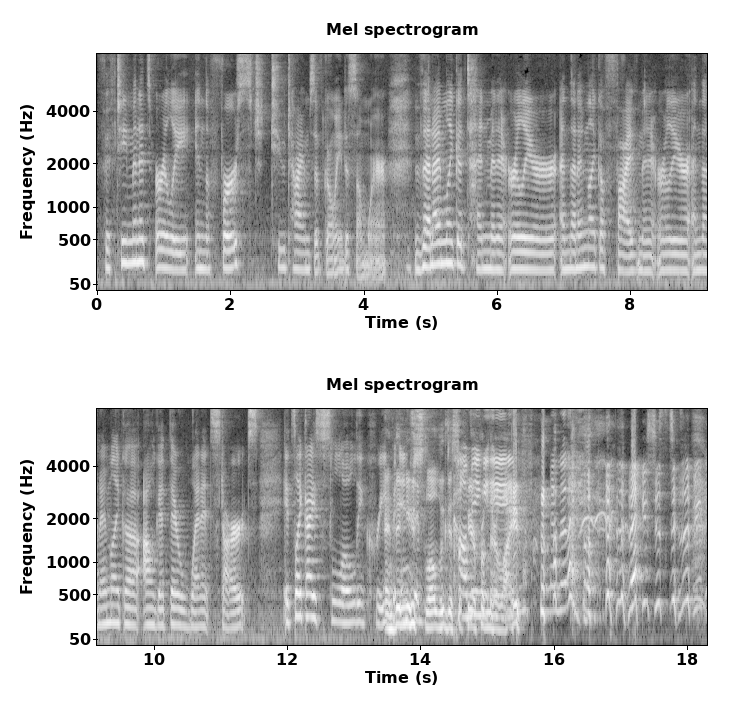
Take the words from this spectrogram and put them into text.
15 minutes early in the first two times of going to somewhere. Then I'm like a 10 minute earlier, and then I'm like a five minute earlier, and then I'm like a I'll get there when it starts. It's like I slowly creep And then into you slowly disappear from their in, life. and then I, and then I just disappear.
